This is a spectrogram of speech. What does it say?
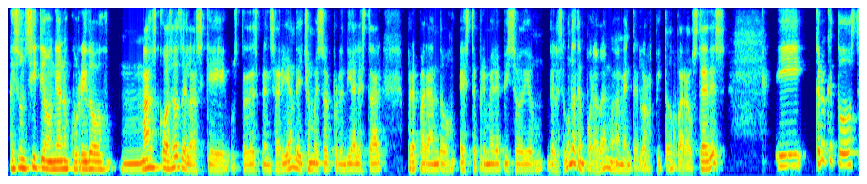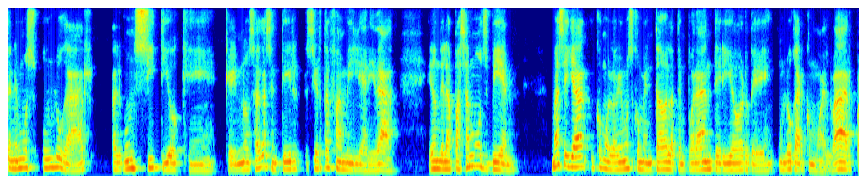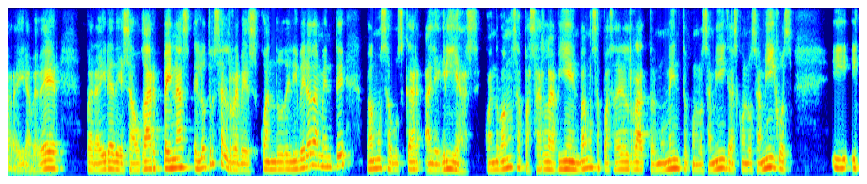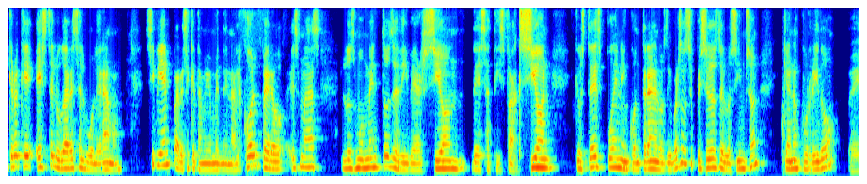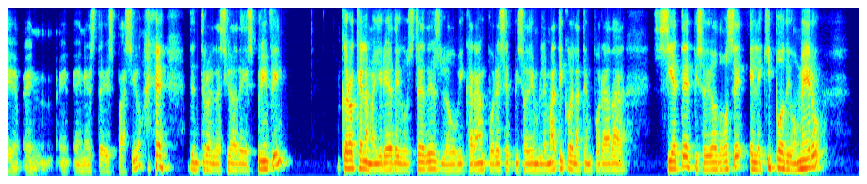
es un sitio donde han ocurrido más cosas de las que ustedes pensarían. De hecho, me sorprendí al estar preparando este primer episodio de la segunda temporada, nuevamente lo repito, para ustedes. Y creo que todos tenemos un lugar, algún sitio que, que nos haga sentir cierta familiaridad, donde la pasamos bien. Más allá, como lo habíamos comentado la temporada anterior, de un lugar como el bar para ir a beber, para ir a desahogar penas, el otro es al revés, cuando deliberadamente vamos a buscar alegrías, cuando vamos a pasarla bien, vamos a pasar el rato, el momento con los amigas, con los amigos. Y, creo que este lugar es el boleramo. Si bien parece que también venden alcohol, pero es más los momentos de diversión, de satisfacción que ustedes pueden encontrar en los diversos episodios de Los Simpson que han ocurrido eh, en este espacio dentro de la ciudad de Springfield Creo que la mayoría de ustedes lo ubicarán por ese episodio emblemático de la temporada 7, episodio 12, el equipo de Homero,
